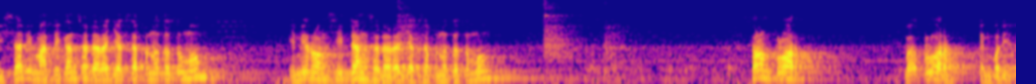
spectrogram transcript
Bisa dimatikan saudara jaksa penuntut umum? Ini ruang sidang saudara jaksa penuntut umum. Tolong keluar. Bawa keluar handphonenya.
